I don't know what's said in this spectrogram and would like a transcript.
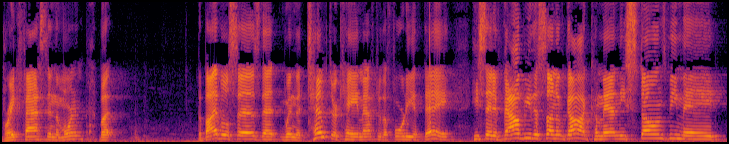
Break fast in the morning. But the Bible says that when the tempter came after the 40th day, he said, If thou be the Son of God, command these stones be made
